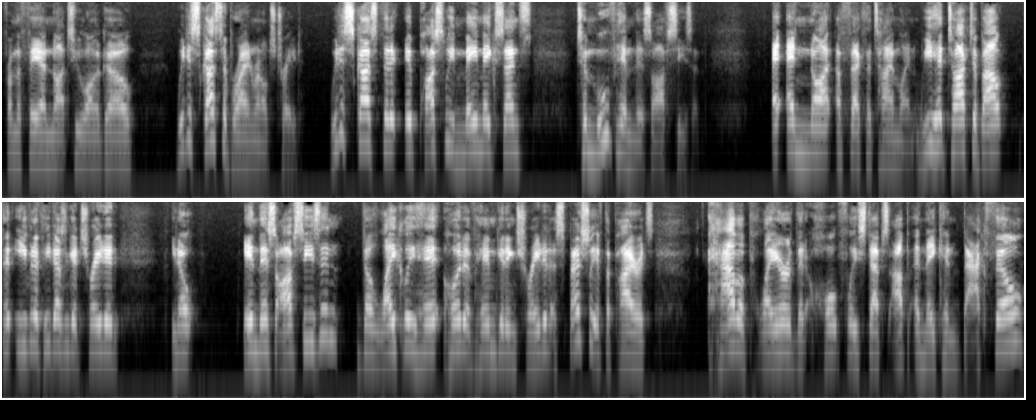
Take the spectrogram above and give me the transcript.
from the fan not too long ago. We discussed a Bryan Reynolds trade. We discussed that it, it possibly may make sense to move him this offseason and, and not affect the timeline. We had talked about that even if he doesn't get traded, you know, in this offseason, the likelihood of him getting traded, especially if the Pirates have a player that hopefully steps up and they can backfill,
